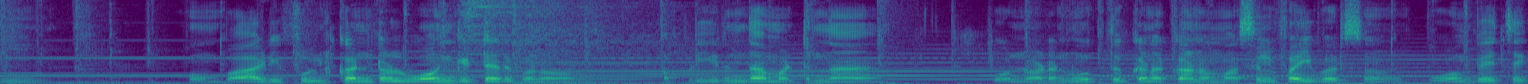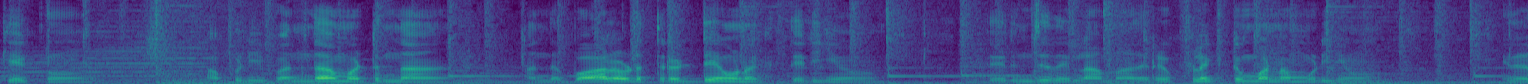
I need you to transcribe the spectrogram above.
நீ உன் பாடி ஃபுல் கண்ட்ரோல் ஓங்கிட்ட இருக்கணும். அப்படி இருந்தால் மட்டும்தான் உன்னோட நூற்றுக்கணக்கான மசில் ஃபைபர்ஸும் ஓன் பேச்சை கேட்கும். அப்படி வந்தால் மட்டும்தான் அந்த பாலோட த்ரெட்டே உனக்கு தெரியும். தெரிஞ்சது இல்லாமல் அதை ரிஃப்ளெக்ட்டும் பண்ண முடியும். இதை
